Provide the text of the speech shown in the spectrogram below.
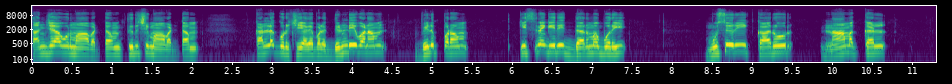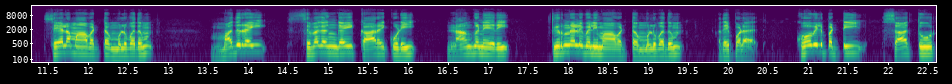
தஞ்சாவூர் மாவட்டம் திருச்சி மாவட்டம் கள்ளக்குறிச்சி அதேபோல் திண்டிவனம் விழுப்புரம் கிருஷ்ணகிரி தருமபுரி முசிறி கரூர் நாமக்கல் சேலம் மாவட்டம் முழுவதும் மதுரை சிவகங்கை காரைக்குடி நாங்குநேரி திருநெல்வேலி மாவட்டம் முழுவதும் அதே போல் கோவில்பட்டி சாத்தூர்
